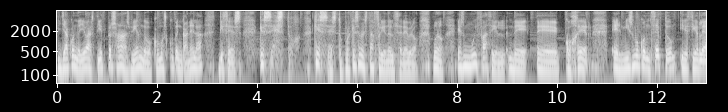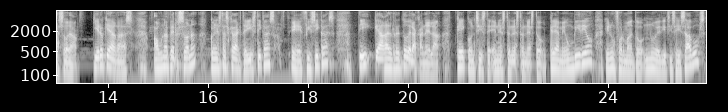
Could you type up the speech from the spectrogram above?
Ya cuando llevas 10 personas viendo cómo escupen canela, dices, ¿qué es esto? ¿Qué es esto? ¿Por qué se me está friendo el cerebro? Bueno, es muy fácil de eh, coger el mismo concepto y decirle a Sora, quiero que hagas a una persona con estas características eh, físicas y que haga el reto de la canela, que consiste en esto, en esto, en esto. Créame un vídeo en un formato 9-16 avos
